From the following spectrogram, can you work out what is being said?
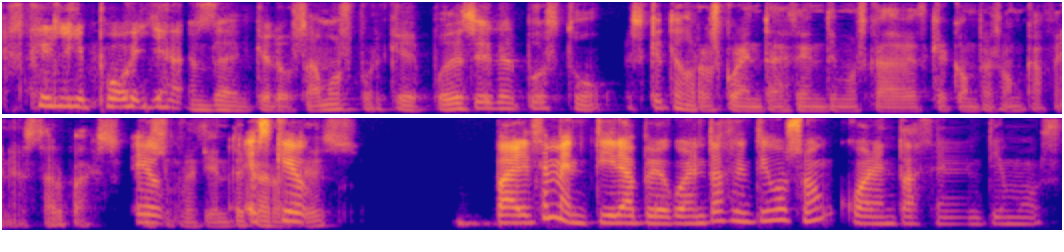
Gilipollas. en plan, que lo usamos porque puedes ir el puesto, es que te ahorras 40 céntimos cada vez que compras un café en Starbucks. Eh, Lo suficiente es caro que- que es. Parece mentira, pero 40 céntimos son 40 céntimos.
